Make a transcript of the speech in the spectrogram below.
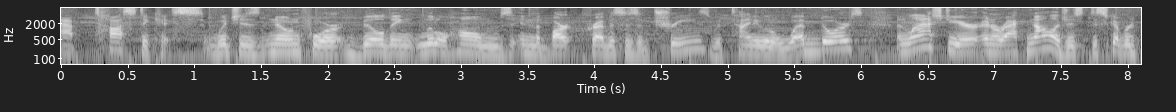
Aptostichus, which is known for building little homes in the bark crevices of trees with tiny little web doors. And last year, an arachnologist discovered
